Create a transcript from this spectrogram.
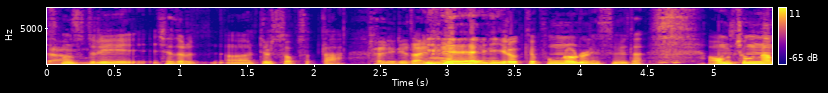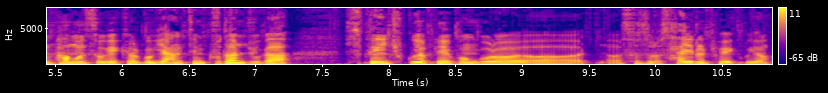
자, 선수들이 제대로 어, 뛸 수 없었다. 별일이 다 있네. 예, 이렇게 폭로를 했습니다. 엄청난 파문 속에 결국 양팀 구단주가 스페인 축구협회의 권고로 어, 어, 스스로 사의를 표했고요.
